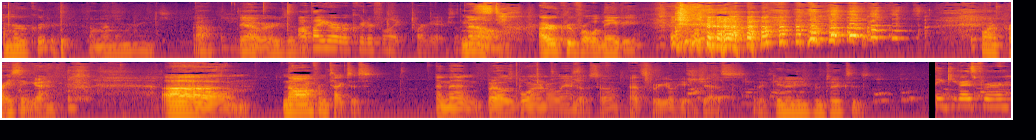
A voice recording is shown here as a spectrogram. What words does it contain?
I'm a recruiter. I'm in the Marines. Oh. Yeah, where is it? I thought you were a recruiter for like Target or something. No, I recruit for Old Navy. I want a pricing gun. Um, no, I'm from Texas, and then but I was born in Orlando, so that's where you'll hear Jess. Like, you know, you're from Texas. Thank you guys for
